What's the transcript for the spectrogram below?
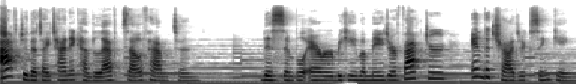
after the Titanic had left Southampton. This simple error became a major factor in the tragic sinking.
